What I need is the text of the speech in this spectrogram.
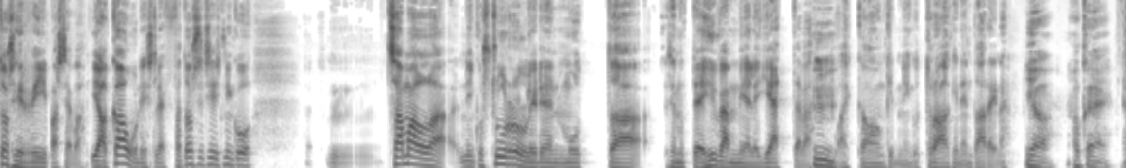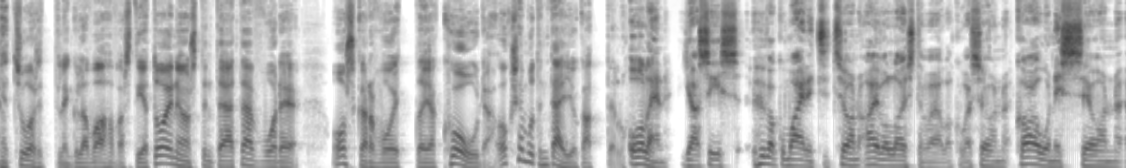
Tosi riipaseva ja kaunis leffa. Tosi siis niinku, mm, samalla niinku surullinen, mutta se mutta ei hyvän mielen jättävä, mm. vaikka onkin niinku traaginen tarina. Joo, okei. Okay. Et suosittelen kyllä vahvasti. Ja toinen on sitten tämä tämän vuoden Oscar-voittaja Kouda. Onko se muuten tämä jo kattelu? Olen. Ja siis hyvä kun mainitsit, se on aivan loistava elokuva. Se on kaunis, se on,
